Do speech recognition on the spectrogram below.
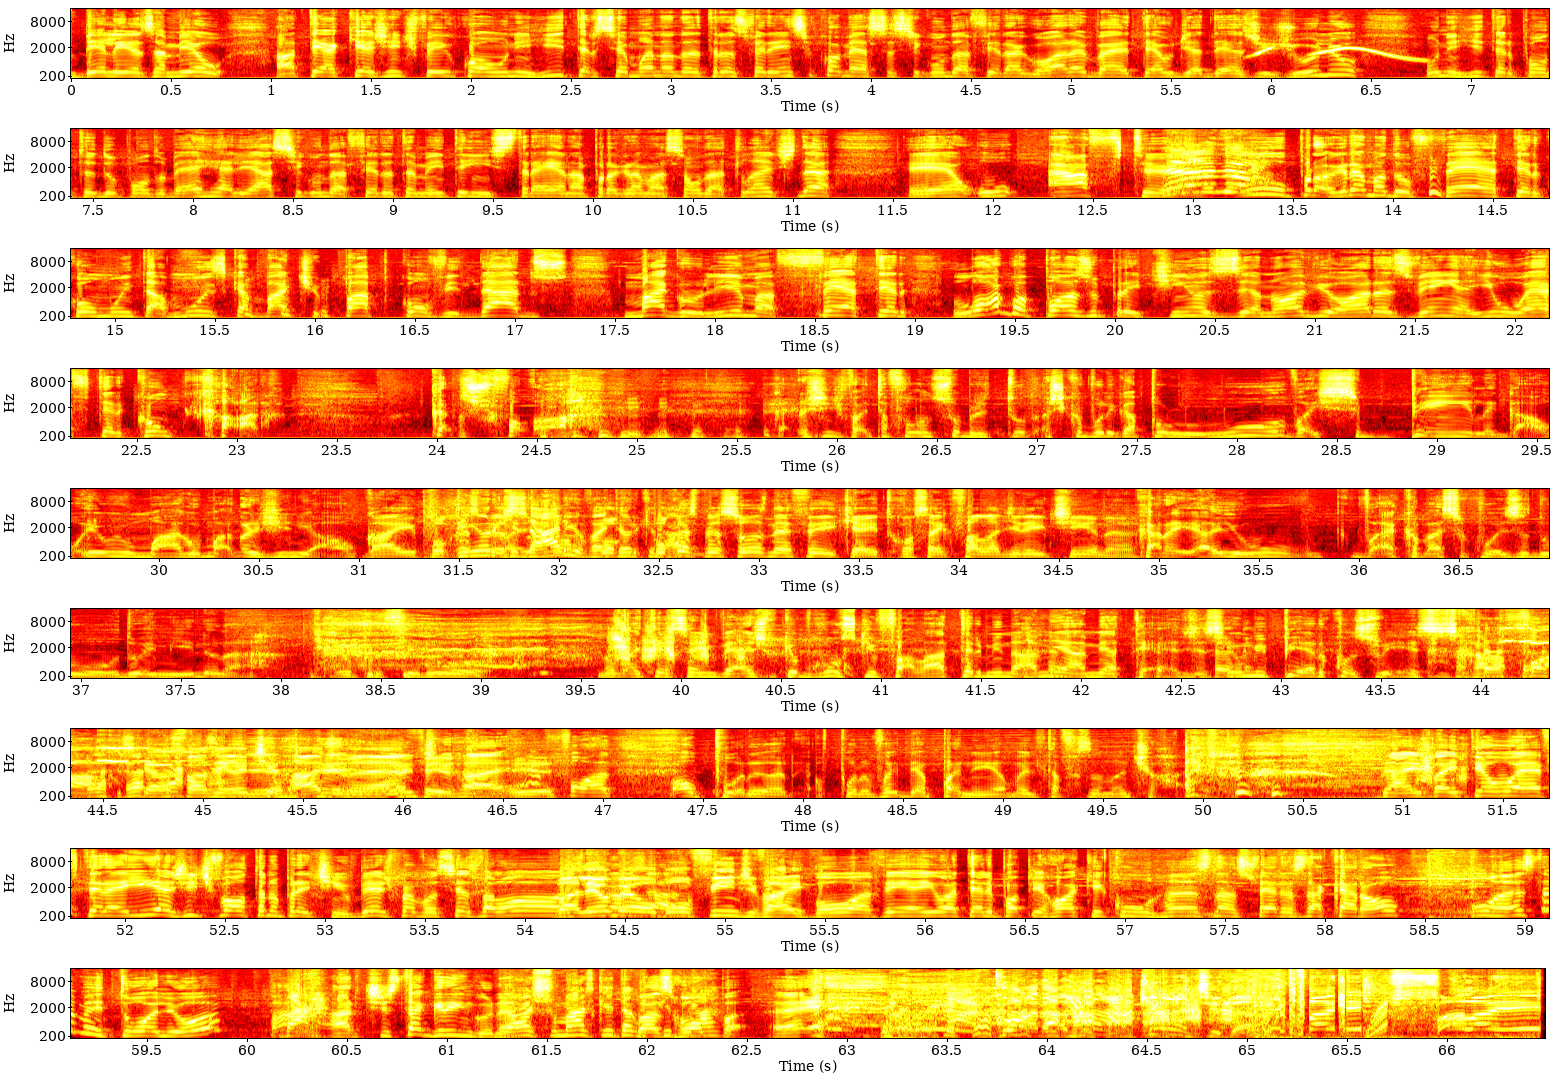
Beleza, meu. Até aqui a gente veio com a Uniriter, semana da transferência. Começa segunda-feira agora e vai até o dia 10 de julho. Uniriter.edu.br. Aliás, segunda-feira também tem estreia na programação da Atlântida. É o After. o programa do Fetter com muita música, bate-papo, convidados. Magro Lima, Fetter. Logo após o Pretinho, às 19 horas, vem aí o After com cara. Quero te falar. Cara, a gente vai estar falando sobre tudo. Acho que eu vou ligar pro Lulu, vai ser bem legal. Eu e o Mago, o Mago é genial. cara. Vai, poucas Tem pessoas. orquidário? Vai ter orquidário? poucas pessoas, né, Fei? Que aí tu consegue falar direitinho, né? Cara, aí eu vai acabar essa coisa do, do Emílio, né? Eu prefiro. Não vai ter essa inveja, porque eu vou conseguir falar, terminar a minha, minha tese. Assim, eu me perco às vezes, Rafa. Os caras fazem anti-rádio, né, Fei? Anti-rádio. É foda. Ó, o Porã, né? O Porã vai de Ipanema, ele tá fazendo anti-rádio. Daí vai ter o after aí, a gente volta no pretinho. Beijo pra vocês, falou. Valeu, meu. Bom fim de vai. Boa, vem aí o Tele Pop Rock com o Hans nas férias da Carol. O Hans também, tu olhou? Pá, artista gringo, né? Eu acho massa que ele tá com com as roupas. É. Agora na Atlântida. Fala aí.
